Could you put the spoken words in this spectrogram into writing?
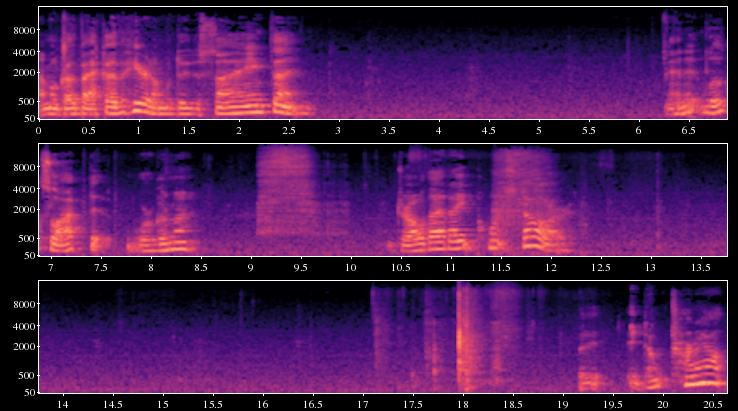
I'm to go back over here and I'm to do the same thing and it looks like that we're going to draw that eight point star. But it, it don't turn out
